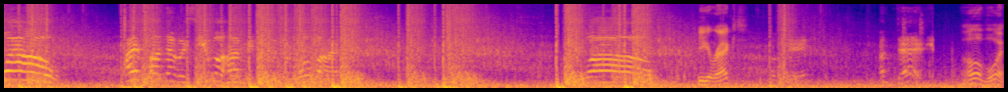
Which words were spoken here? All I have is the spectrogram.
Wow! I thought that was you behind me, but it was a robot. Wow. Did you get wrecked? Okay. I'm dead. Oh boy.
